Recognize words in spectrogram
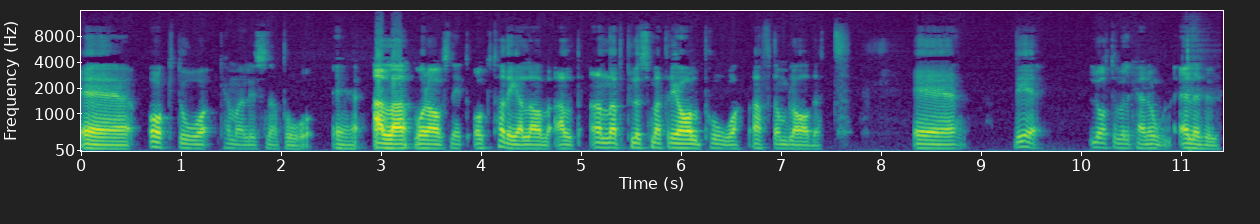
Eh, och då kan man lyssna på eh, alla våra avsnitt och ta del av allt annat plusmaterial på Aftonbladet. Eh, det låter väl kanon, eller hur?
